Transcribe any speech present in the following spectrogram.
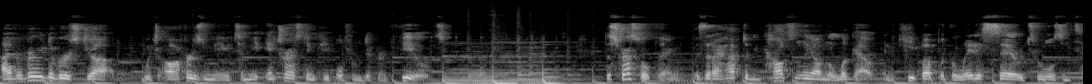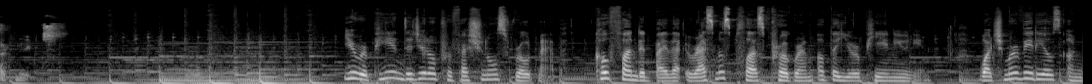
I have a very diverse job, which offers me to meet interesting people from different fields. The stressful thing is that I have to be constantly on the lookout and keep up with the latest SEO tools and techniques. European Digital Professionals Roadmap, co funded by the Erasmus Plus program of the European Union. Watch more videos on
